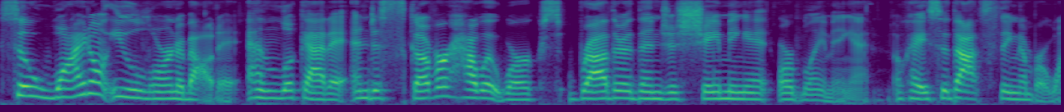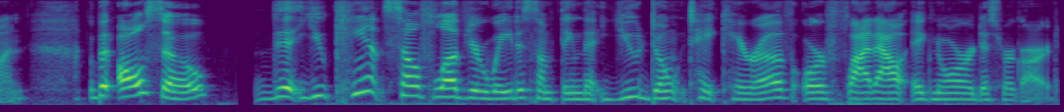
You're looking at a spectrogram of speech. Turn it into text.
So, why don't you learn about it and look at it and discover how it works rather than just shaming it or blaming it? Okay, so that's thing number one. But also, that you can't self love your way to something that you don't take care of or flat out ignore or disregard.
